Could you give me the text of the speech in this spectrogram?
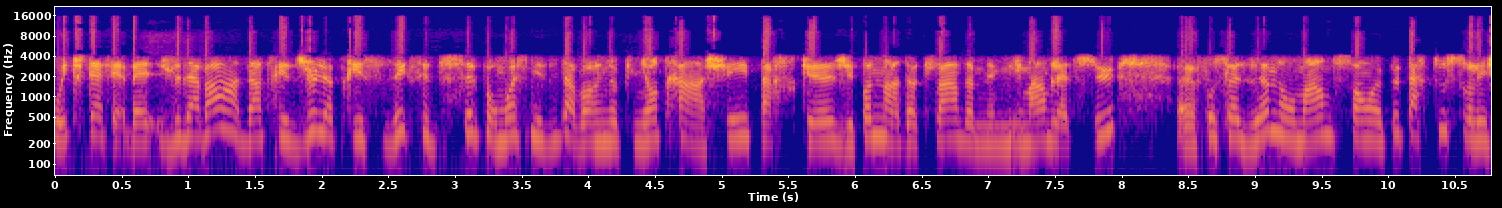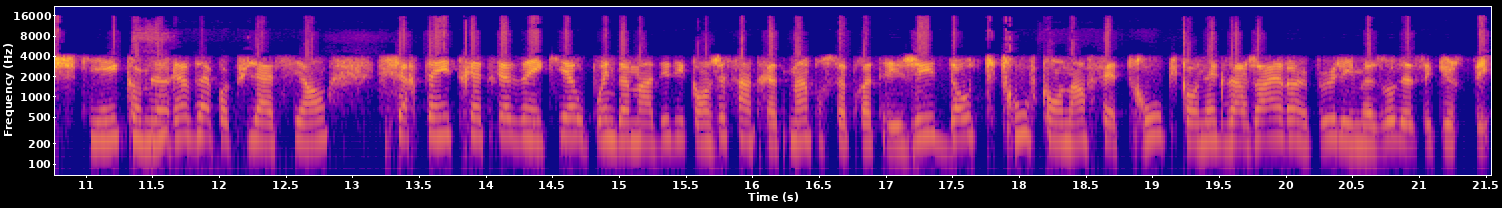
Oui, tout à fait. Ben, je veux d'abord, d'entrée de jeu, le préciser que c'est difficile pour moi ce midi d'avoir une opinion tranchée parce que j'ai pas de mandat clair de mes, membres là-dessus. Euh, faut se le dire, nos membres sont un peu partout sur l'échiquier, comme le mhm. reste de la population. Certains très, très inquiets au point de demander des congés sans traitement pour se protéger. D'autres qui trouvent qu'on en fait trop puis qu'on exagère un peu les mesures de sécurité.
